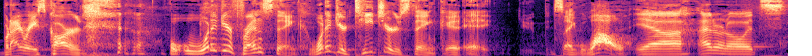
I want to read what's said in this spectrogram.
but I race cars." what did your friends think? What did your teachers think? Uh, uh, It's like, wow, Yeah, I don't know. It's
